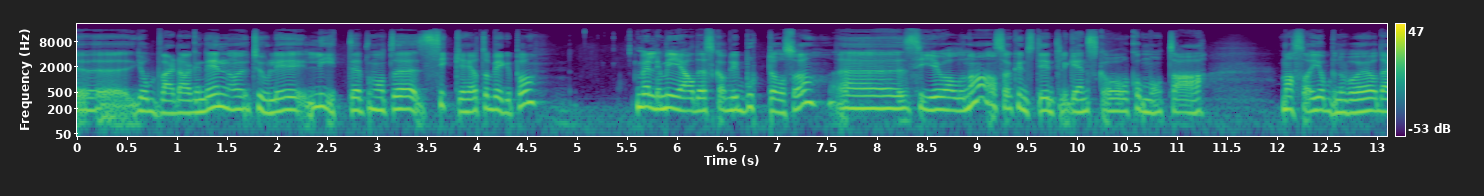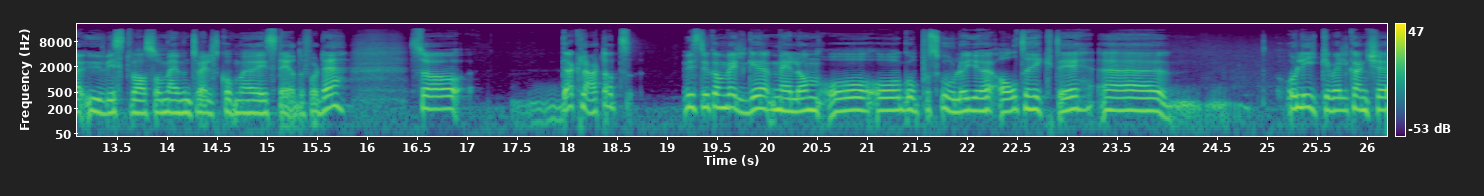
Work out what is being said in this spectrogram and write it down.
eh, jobbhverdagen din, og utrolig lite på en måte, sikkerhet å bygge på. Veldig mye av det skal bli borte også, sier jo alle nå. Altså Kunstig intelligens skal komme og ta masse av jobbene våre, og det er uvisst hva som eventuelt kommer i stedet for det. Så det er klart at hvis du kan velge mellom å, å gå på skole og gjøre alt riktig, eh, og likevel kanskje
